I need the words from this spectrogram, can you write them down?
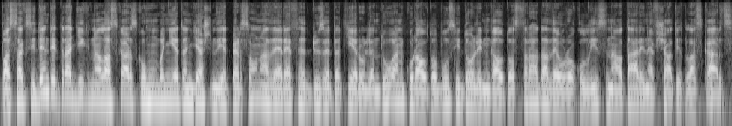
Pas aksidentit tragjik në Llaskarcë ku humbën jetën gjashtëmbëdhjetë persona dhe rreth dyzet të tjerë u lënduan kur autobusi doli nga autostrada dhe u rrokullis në atarin e fshatit Llaskarcë,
